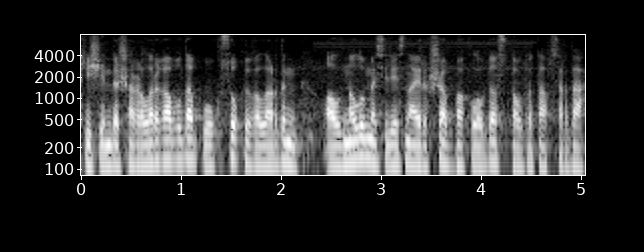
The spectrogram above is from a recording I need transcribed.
кешенді шаралар қабылдап, оқыс оқиғалардың алдын алу мәселесін айрықша бақылауда ұстауды тапсырды.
